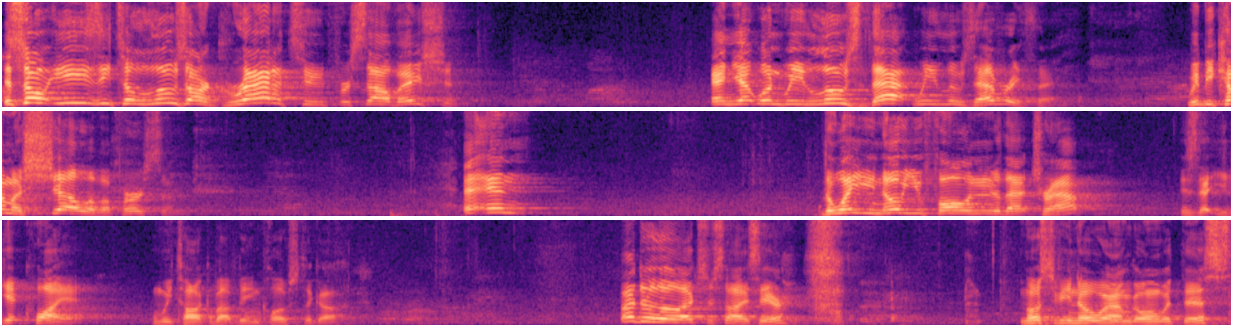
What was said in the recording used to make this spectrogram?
It's so easy to lose our gratitude for salvation. And yet, when we lose that, we lose everything. We become a shell of a person. And the way you know you've fallen into that trap is that you get quiet when we talk about being close to God. I do a little exercise here. Most of you know where I'm going with this.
